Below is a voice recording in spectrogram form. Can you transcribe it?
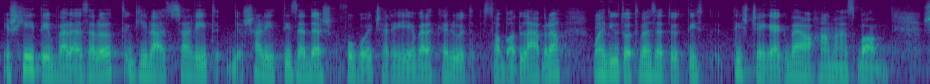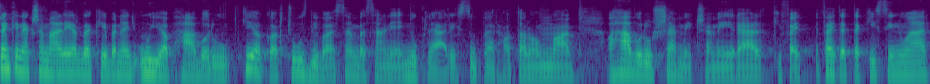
és 7 évvel ezelőtt Gilad Shalit, Shalit tizedes fogolycseréjével került szabadlábra, majd jutott vezető tisztségekbe a Hamasba. Senkinek sem áll érdekében egy újabb háború, ki akar csúzdival szembeszállni egy nukleáris szuperhatalommal. A háború semmit sem ér el, kifejt fejtette ki Sinuár,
